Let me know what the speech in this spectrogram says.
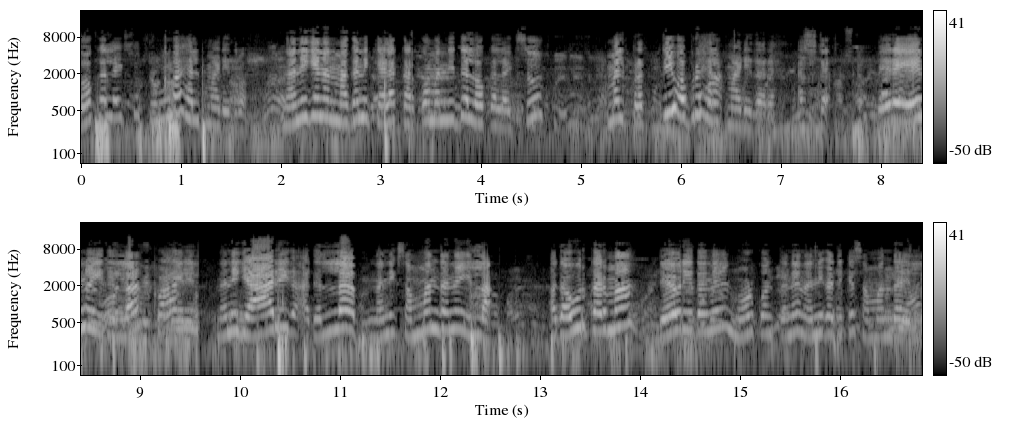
ಲೋಕಲ್ ಲೈಟ್ಸ್ ತುಂಬಾ ಹೆಲ್ಪ್ ಮಾಡಿದ್ರು. ನನಗೆ ನನ್ನ ಮಗನಿಗೆ ಕೆಳಗ್ ಕರ್ಕೊಂಡ್ ಬಂದಿದ್ದೆ ಲೋಕಲ್ ಲೈಟ್ಸ್ ಆಮೇಲೆ ಪ್ರತಿಯೊಬ್ರು ಹೆಲ್ಪ್ ಮಾಡಿದ್ದಾರೆ ಅಷ್ಟೇ. ಬೇರೆ ಏನು ಇದಿಲ್ಲ. ನನಗೆ ಯಾರಿಗ ಅದೆಲ್ಲ, ನನಗೆ ಸಂಬಂಧನೇ ಇಲ್ಲ. ಅದು ಅವ್ರ ಕರ್ಮ ದೇವ್ರಿದಾನೆ ನೋಡ್ಕೊಂತಾನೆ, ನನಗೆ ಅದಕ್ಕೆ ಸಂಬಂಧ ಇಲ್ಲ.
